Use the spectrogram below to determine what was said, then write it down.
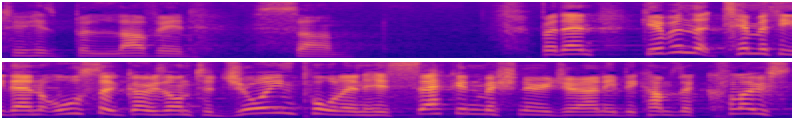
to his beloved son. But then, given that Timothy then also goes on to join Paul in his second missionary journey, becomes a close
